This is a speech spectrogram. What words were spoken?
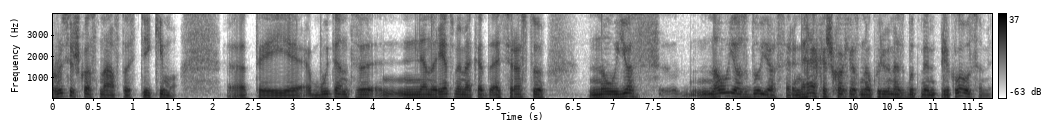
rusiškos naftos tiekimo. Uh, tai būtent nenorėtumėme, kad atsirastų uh, naujos naujos dujos ar ne kažkokios nuo kurių mes būtumėm priklausomi.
